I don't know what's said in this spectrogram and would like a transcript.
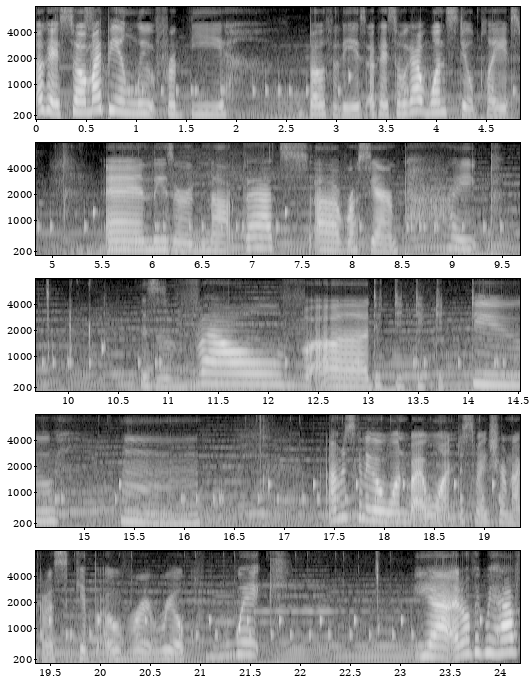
Okay, so it might be in loot for the both of these. Okay, so we got one steel plate. And these are not that. Uh, rusty iron pipe. This is a valve. Uh, do, do, do, do, do. Hmm. I'm just gonna go one by one, just to make sure I'm not gonna skip over it real quick. Yeah, I don't think we have,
